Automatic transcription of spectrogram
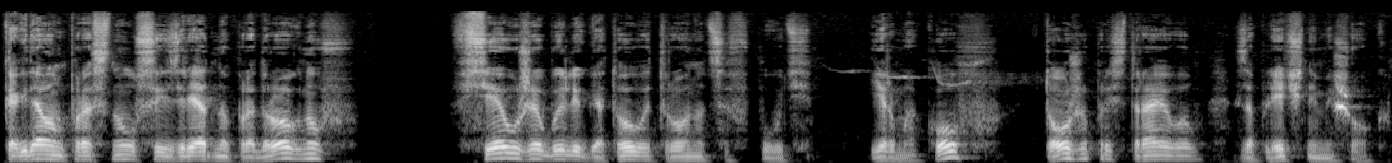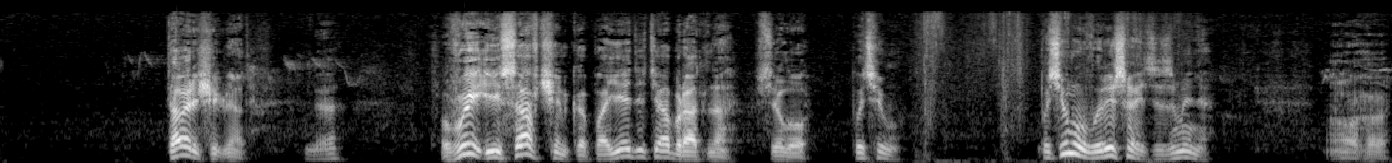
Когда он проснулся, изрядно продрогнув, все уже были готовы тронуться в путь. Ермаков тоже пристраивал заплечный мешок. Товарищ Игнатов, Да. вы и Савченко поедете обратно в село. Почему? Почему вы решаете за меня? Ага.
